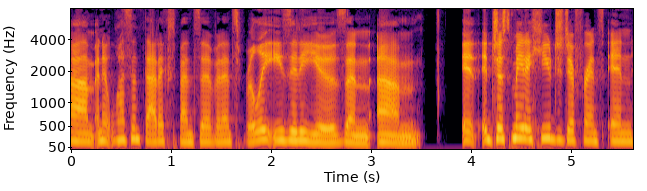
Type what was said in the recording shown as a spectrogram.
um, and it wasn't that expensive, and it's really easy to use, and um, it it just made a huge difference in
